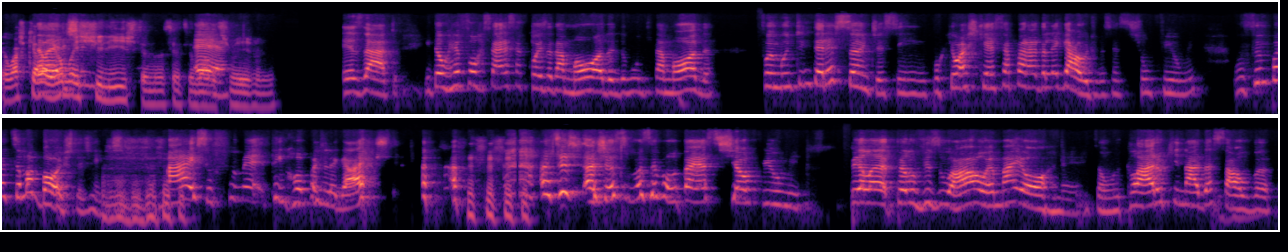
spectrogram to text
Eu acho que ela, ela é uma estilista no 101 é. mesmo. Né? Exato. Então reforçar essa coisa da moda, do mundo da moda, foi muito interessante assim, porque eu acho que essa é a parada legal de você assistir um filme. Um filme pode ser uma bosta, gente. Mas se o filme é, tem roupas legais, a chance de você voltar e assistir ao filme pela, pelo visual é maior, né? Então, claro que nada salva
